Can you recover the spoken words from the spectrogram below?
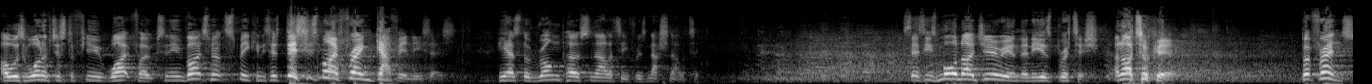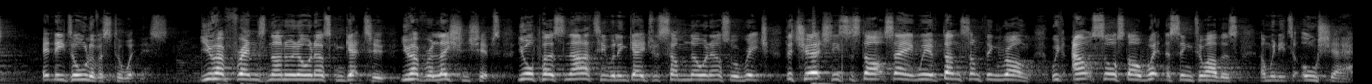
I was one of just a few white folks, and he invites me up to speak, and he says, This is my friend Gavin, he says. He has the wrong personality for his nationality. he says he's more Nigerian than he is British, and I took it. But, friends, it needs all of us to witness. You have friends none no one else can get to. You have relationships. Your personality will engage with some no one else will reach. The church needs to start saying, We have done something wrong. We've outsourced our witnessing to others, and we need to all share.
